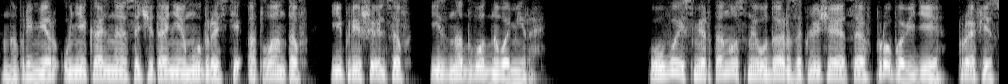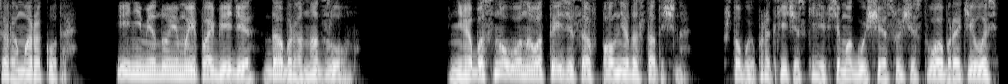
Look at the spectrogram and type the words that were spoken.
Например, уникальное сочетание мудрости атлантов и пришельцев из надводного мира. Увы, смертоносный удар заключается в проповеди профессора Маракота и неминуемой победе добра над злом. Необоснованного тезиса вполне достаточно, чтобы практически всемогущее существо обратилось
